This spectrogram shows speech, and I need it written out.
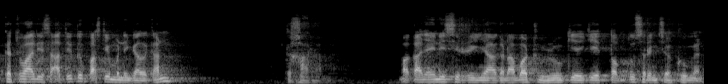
kecuali saat itu pasti meninggalkan keharaman. Makanya ini sirinya kenapa dulu kiai kiai top itu sering jagungan.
